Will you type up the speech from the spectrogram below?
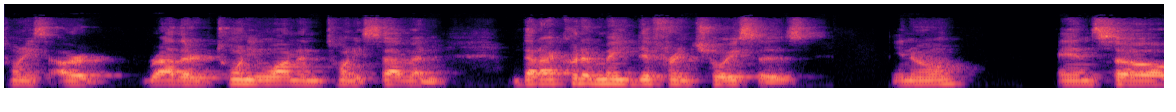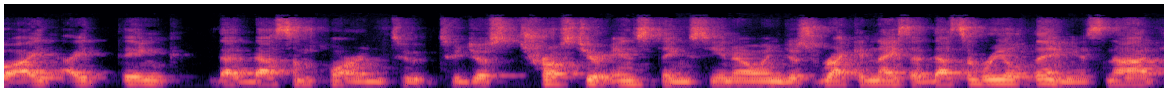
20 or rather 21 and 27 that I could have made different choices, you know? And so I, I think that that's important to, to just trust your instincts, you know, and just recognize that that's a real thing. It's not,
